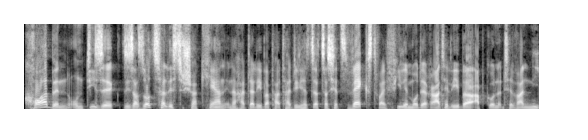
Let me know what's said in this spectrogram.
Corbyn und diese, dieser sozialistische Kern innerhalb der Labour-Partei, dass das jetzt wächst, weil viele moderate Labour-Abgeordnete waren nie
